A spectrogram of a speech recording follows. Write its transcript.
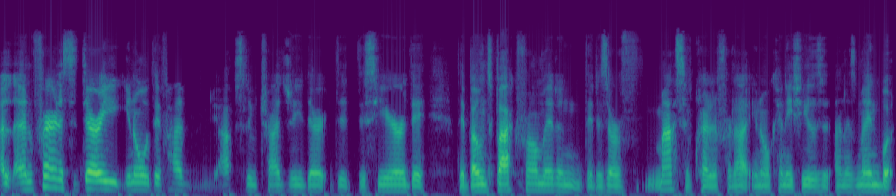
And, and in fairness to Derry, you know, they've had absolute tragedy there th- this year. They they bounced back from it, and they deserve massive credit for that. You know, Kenny Shiels and his men. But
